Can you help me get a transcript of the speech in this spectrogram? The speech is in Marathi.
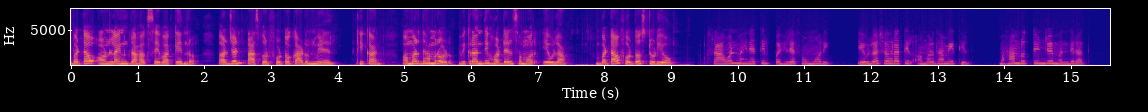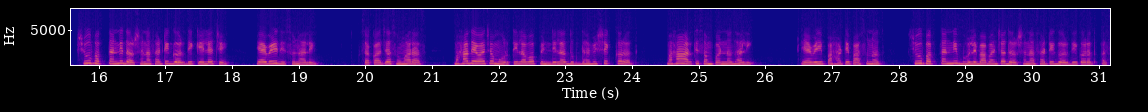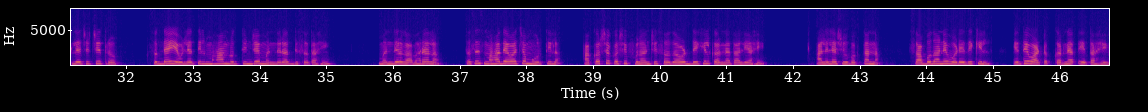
बटाव ऑनलाईन ग्राहक सेवा केंद्र अर्जंट पासपोर्ट फोटो काढून मिळेल. ठिकाण अमरधाम रोड विक्रांती हॉटेलसमोर Yeola. Batav photo studio. Shravan महिन्यातील पहिल्या सोमवारी येवला शहरातील अमरधाम येथील महामृत्युंजय मंदिरात शिवभक्तांनी दर्शनासाठी गर्दी केल्याचे यावेळी दिसून आले. सकाळच्या सुमारास महादेवाच्या मूर्तीला व पिंडीला दुग्धाभिषेक करत महाआरती संपन्न झाली. यावेळी पहाटेपासूनच शिवभक्तांनी भोलेबाबांच्या दर्शनासाठी गर्दी करत असल्याचे चित्र सध्या येवल्यातील महामृत्युंजय मंदिरात दिसत आहे. मंदिर गाभाऱ्याला तसेच महादेवाच्या मूर्तीला आकर्षक अशी फुलांची सजावट देखील करण्यात आली आहे. आलेल्या शिवभक्तांना साबुदाणे वडे देखील येथे वाटप करण्यात येत आहे.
